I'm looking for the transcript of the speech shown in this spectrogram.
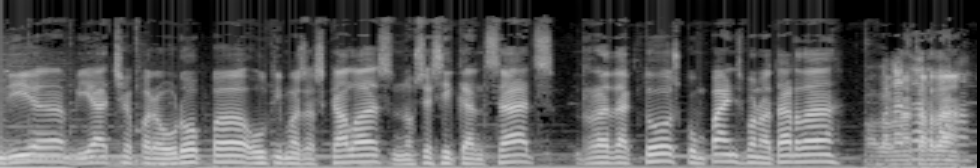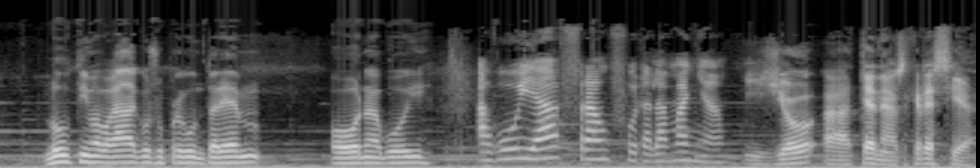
dia, viatge per Europa, últimes escales, no sé si cansats. Redactors, companys, bona tarda. Hola, bona tarda. L'última vegada que us ho preguntarem, on avui? Avui a Frankfurt, Alemanya. I jo a Atenes, Grècia.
